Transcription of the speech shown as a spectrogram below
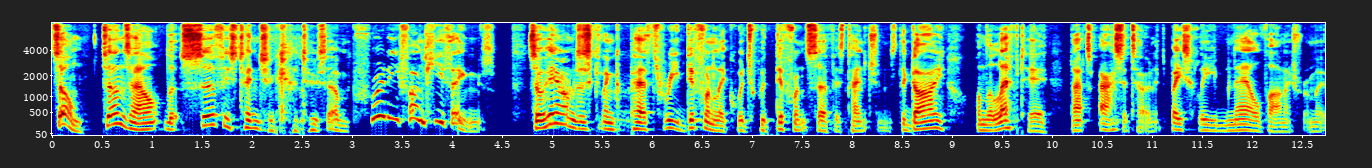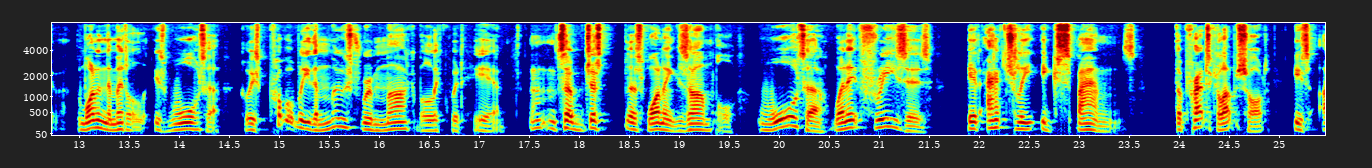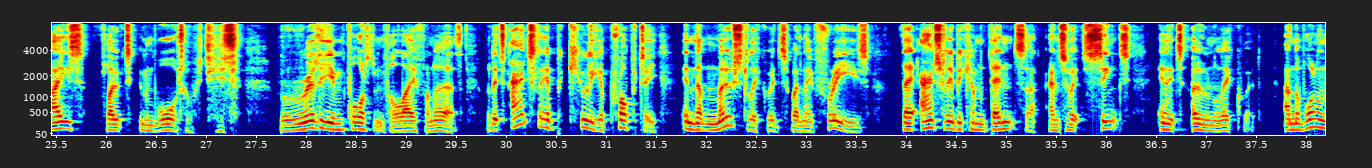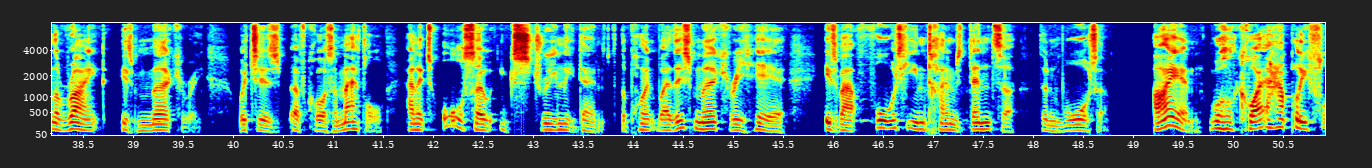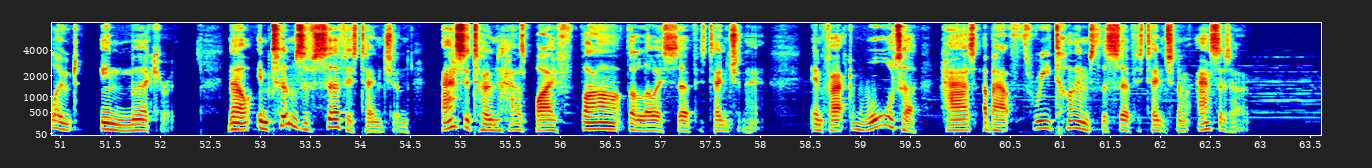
So, turns out that surface tension can do some pretty funky things. So here I'm just going to compare three different liquids with different surface tensions. The guy on the left here, that's acetone. It's basically nail varnish remover. The one in the middle is water, who is probably the most remarkable liquid here. Mm, so just as one example, water, when it freezes, it actually expands. The practical upshot is ice floats in water, which is really important for life on Earth. But it's actually a peculiar property in that most liquids, when they freeze, they actually become denser and so it sinks in its own liquid. And the one on the right is mercury, which is, of course, a metal, and it's also extremely dense to the point where this mercury here is about 14 times denser than water. Iron will quite happily float in mercury. Now, in terms of surface tension, acetone has by far the lowest surface tension here. In fact, water has about three times the surface tension of acetone.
